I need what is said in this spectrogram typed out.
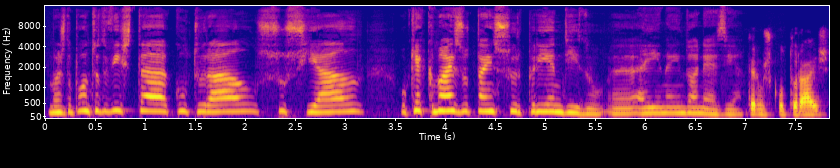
Mas do ponto de vista cultural, social, o que é que mais o tem surpreendido uh, aí na Indonésia? Em termos culturais,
